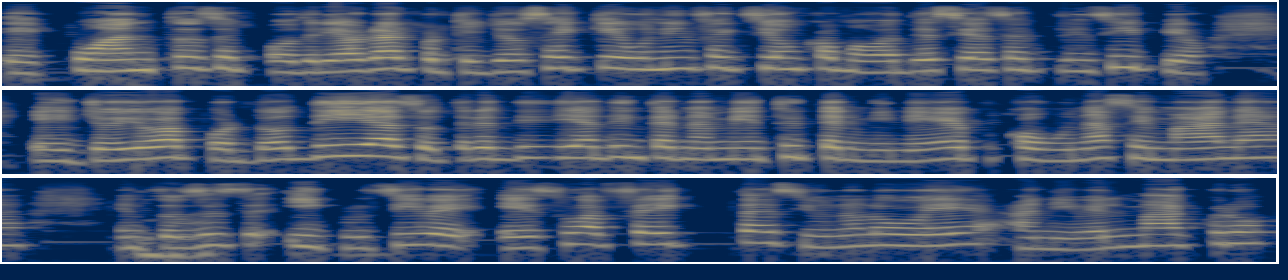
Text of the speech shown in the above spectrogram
eh, cuánto se podría ahorrar, porque yo sé que una infección, como vos decías al principio, eh, yo iba por dos días o tres días de internamiento y terminé con una semana, entonces inclusive eso afecta, si uno lo ve a nivel macro,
